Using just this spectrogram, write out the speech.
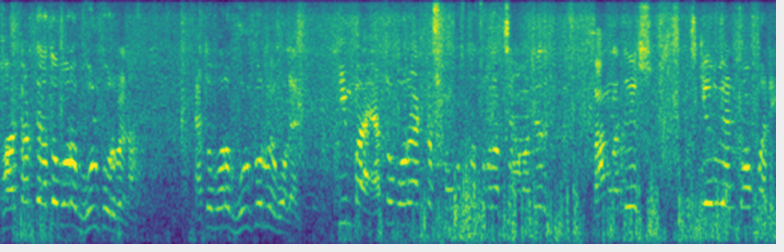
সরকার তো এত বড় ভুল করবে না। এত বড় ভুল করবে বলেন। কিংবা এত বড় একটা সংস্থা চালাচ্ছে আমাদের বাংলাদেশ কেরু অ্যান্ড কোম্পানি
